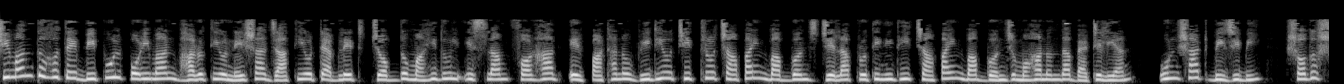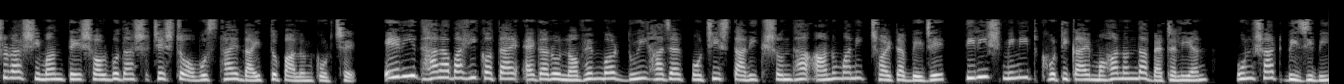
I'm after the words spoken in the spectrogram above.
সীমান্ত হতে বিপুল পরিমাণ ভারতীয় নেশা জাতীয় ট্যাবলেট জব্দ মাহিদুল ইসলাম ফরহাদ এর পাঠানো ভিডিও চিত্র চাঁপাইনবাবগঞ্জ জেলা প্রতিনিধি চাঁপাইনবাবগঞ্জ মহানন্দা ব্যাটালিয়ন, উনষাট বিজিবি, সদস্যরা সীমান্তে সর্বদা সচেষ্ট অবস্থায় দায়িত্ব পালন করছে। এরই ধারাবাহিকতায় এগারো নভেম্বর দুই হাজার পঁচিশ তারিখ সন্ধ্যা আনুমানিক ছয়টা বেজে তিরিশ মিনিট ঘটিকায় মহানন্দা ব্যাটালিয়ন উনষাট বিজিবি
